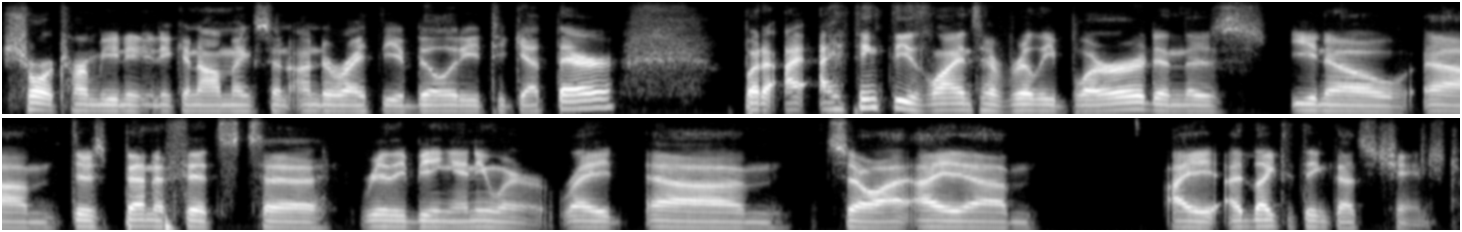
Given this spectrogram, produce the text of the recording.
short-term unit economics and underwrite the ability to get there. but I, I think these lines have really blurred and there's you know um, there's benefits to really being anywhere right um, so I I, um, I I'd like to think that's changed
